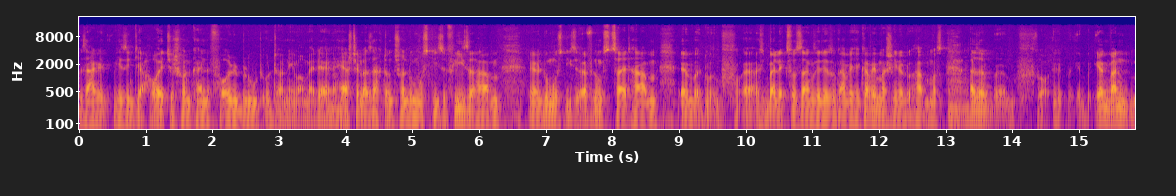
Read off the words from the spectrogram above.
sage, wir sind ja heute schon keine Vollblutunternehmer mehr. Der mhm. Hersteller sagt uns schon, du musst diese Fliese haben, äh, du musst diese Öffnungszeit haben. Ähm, also bei Lexus sagen sie dir sogar, welche Kaffeemaschine du haben musst. Mhm. Also so, irgendwann,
